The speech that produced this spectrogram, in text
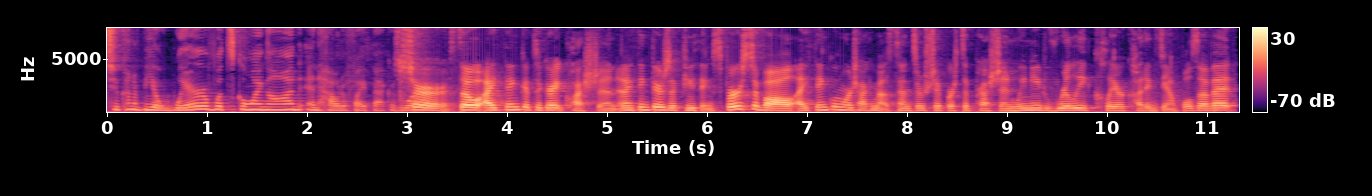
To kind of be aware of what's going on and how to fight back as well? Sure. So I think it's a great question. And I think there's a few things. First of all, I think when we're talking about censorship or suppression, we need really clear cut examples of it.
